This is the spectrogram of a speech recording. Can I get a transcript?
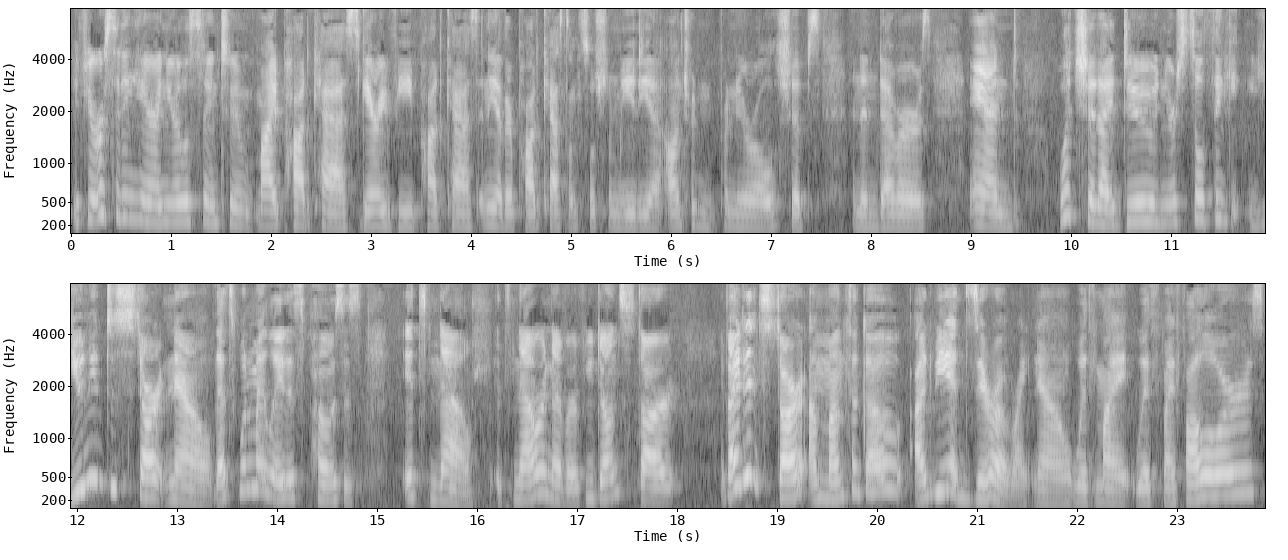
if you're sitting here and you're listening to my podcast, Gary V podcast, any other podcast on social media, entrepreneurial ships and endeavors, and what should I do? And you're still thinking, you need to start now. That's one of my latest posts is it's now. It's now or never. If you don't start, if I didn't start a month ago, I'd be at zero right now with my with my followers,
